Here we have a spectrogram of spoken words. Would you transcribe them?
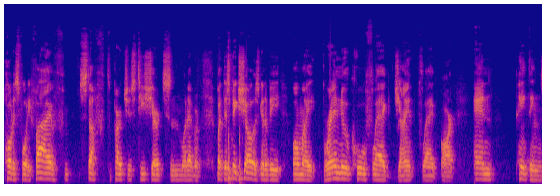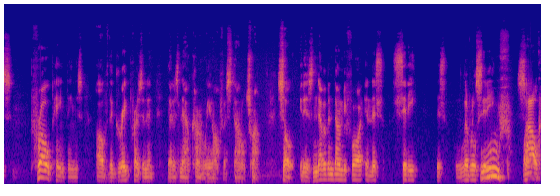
POTUS 45 stuff to purchase, t shirts and whatever. But this big show is going to be all my brand new cool flag, giant flag art, and paintings, pro paintings of the great president that is now currently in office, Donald Trump. So it has never been done before in this city, this liberal city. Oof. So wow.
